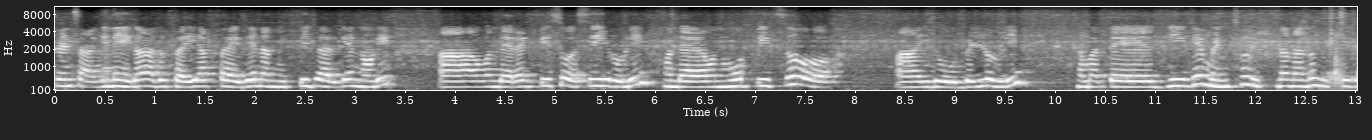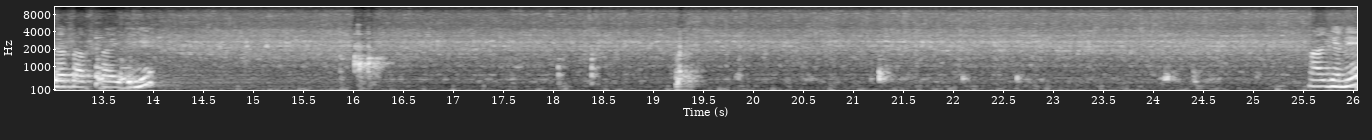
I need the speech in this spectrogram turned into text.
ಫ್ರೆಂಡ್ಸ್ ಹಾಗೆಯೇ ಈಗ ಅದು ಫ್ರೈ ಆಗ್ತಾ ಇದೆ. ನಾನು ಮಿಕ್ಸಿ ಜಾರ್ಗೆ ನೋಡಿ ಒಂದೆರಡು ಪೀಸು ಹಸಿ ಈರುಳ್ಳಿ, ಒಂದು ಒಂದು ಮೂರು ಪೀಸು ಇದು ಬೆಳ್ಳುಳ್ಳಿ, ಮತ್ತು ಜೀರಿಗೆ, ಮೆಣಸು, ಇಷ್ಟನ್ನ ನಾನು ಮಿಕ್ಸಿ ಜಾರ್ಗೆ ಹಾಕ್ತಾ ಇದ್ದೀನಿ. ಹಾಗೆಯೇ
